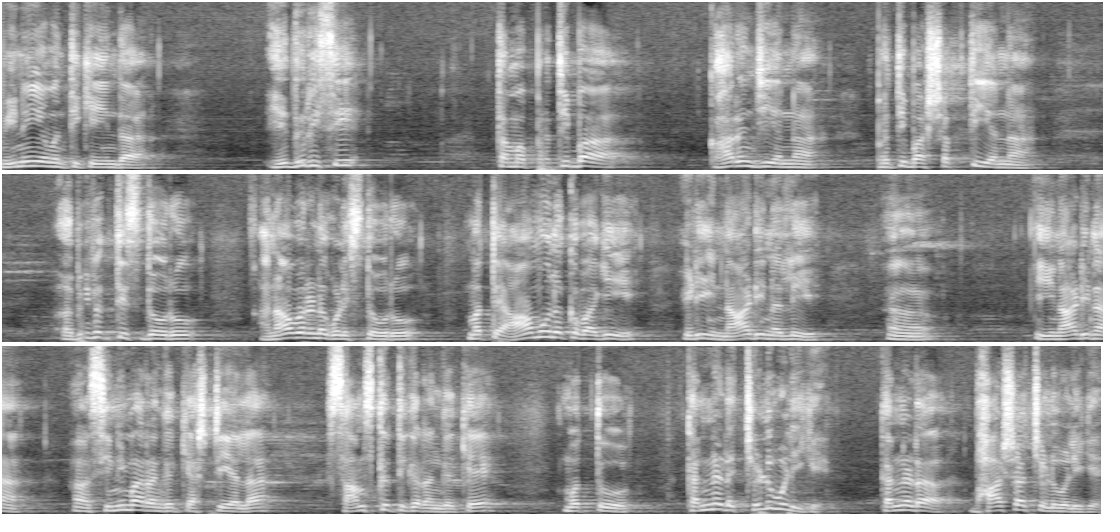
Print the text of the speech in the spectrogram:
ವಿನಯವಂತಿಕೆಯಿಂದ ಎದುರಿಸಿ ತಮ್ಮ ಪ್ರತಿಭಾ ಕಾರಂಜಿಯನ್ನು ಪ್ರತಿಭಾ ಶಕ್ತಿಯನ್ನು ಅಭಿವ್ಯಕ್ತಿಸಿದವರು, ಅನಾವರಣಗೊಳಿಸಿದವರು, ಮತ್ತು ಆ ಮೂಲಕವಾಗಿ ಇಡೀ ನಾಡಿನಲ್ಲಿ ಈ ನಾಡಿನ ಸಿನಿಮಾ ರಂಗಕ್ಕೆ ಅಷ್ಟೇ ಅಲ್ಲ, ಸಾಂಸ್ಕೃತಿಕ ರಂಗಕ್ಕೆ ಮತ್ತು ಕನ್ನಡ ಚಳುವಳಿಗೆ, ಕನ್ನಡ ಭಾಷಾ ಚಳುವಳಿಗೆ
